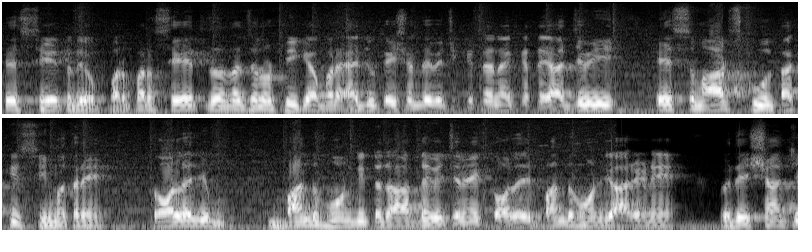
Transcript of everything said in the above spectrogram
ਤੇ ਸਿਹਤ ਦੇ ਉੱਪਰ। ਪਰ ਸਿਹਤ ਦਾ ਤਾਂ ਚਲੋ ਠੀਕ ਹੈ, ਪਰ ਐਜੂਕੇਸ਼ਨ ਦੇ ਵਿੱਚ ਕਿਤੇ ਨਾ ਕਿਤੇ ਅੱਜ ਵੀ ਇਹ ਸਮਾਰਟ ਸਕੂਲ ਤੱਕ ਹੀ ਸੀਮਤ ਨੇ। ਕਾਲਜ ਬੰਦ ਹੋਣ ਦੀ ਤਦਾਦ ਦੇ ਵਿੱਚ ਨੇ ਕਾਲਜ ਬੰਦ ਹੋਣ ਜਾ ਰਹੇ ਨੇ। ਵਿਦੇਸ਼ਾਂ 'ਚ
